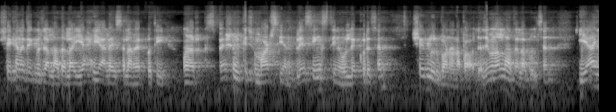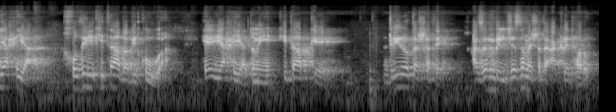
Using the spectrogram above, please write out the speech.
সেখানে দেখব যে আল্লাহ তালা ইয়াহিয়া আলাইহিস সালামের প্রতি ওনার স্পেশাল কিছু মার্সি এন্ড ব্লেসিংস তিনি উল্লেখ করেছেন। সেগুলোর বর্ণনা পাওয়া যায়। যেমন আল্লাহ তালা বলছেন, ইয়া ইয়াহিয়া খুযিল কিতাবা বিকুওয়া। হে ইয়াহিয়া, তুমি কিতাবকে দৃঢ়তার সাথে, আজম বিল জেজমের সাথে আঁকড়ে ধরো।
